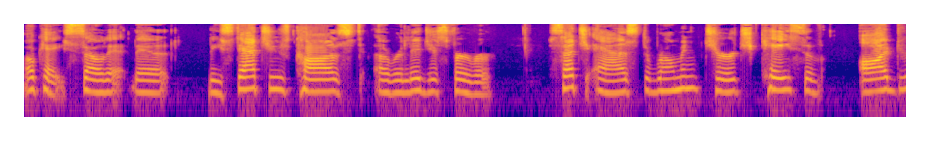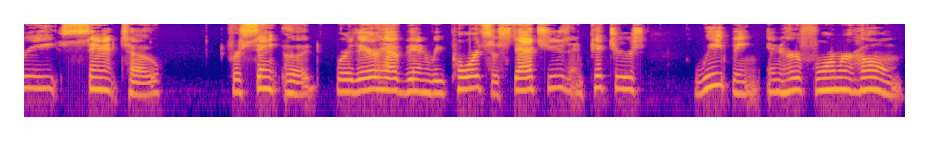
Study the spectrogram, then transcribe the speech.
Okay, so the, the, the statues caused a religious fervor, such as the Roman Church case of Audrey Santo for sainthood, where there have been reports of statues and pictures weeping in her former home.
